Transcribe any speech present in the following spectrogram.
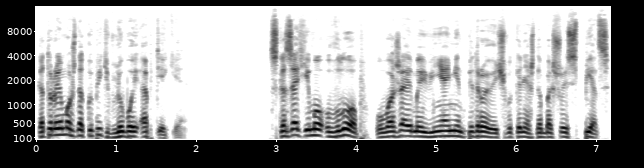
которые можно купить в любой аптеке. Сказать ему в лоб, уважаемый Вениамин Петрович, вы, конечно, большой спец,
